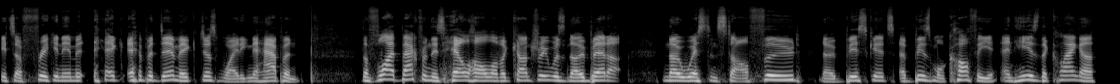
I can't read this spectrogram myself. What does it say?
It's a freaking em- e- epidemic just waiting to happen. The flight back from this hellhole of a country was no better. No Western style food, no biscuits, abysmal coffee, and here's the clanger.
